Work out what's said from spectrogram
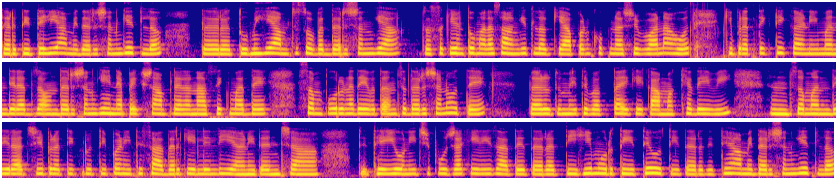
तर तिथेही आम्ही दर्शन घेतलं. तर तुम्हीही आमच्यासोबत दर्शन घ्या. जसं की तुम्हाला सांगितलं की आपण खूप नशीबवान आहोत की प्रत्येक ठिकाणी मंदिरात जाऊन दर्शन घेण्यापेक्षा आपल्याला नाशिकमध्ये संपूर्ण देवतांचे दर्शन होते. तर तुम्ही इथे बघताय की कामाख्या देवी यांचं मंदिराची प्रतिकृती पण इथे सादर केलेली आहे आणि त्यांच्या तिथे योनीची पूजा केली जाते. तर तीही मूर्ती इथे होती तर तिथे आम्ही दर्शन घेतलं.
